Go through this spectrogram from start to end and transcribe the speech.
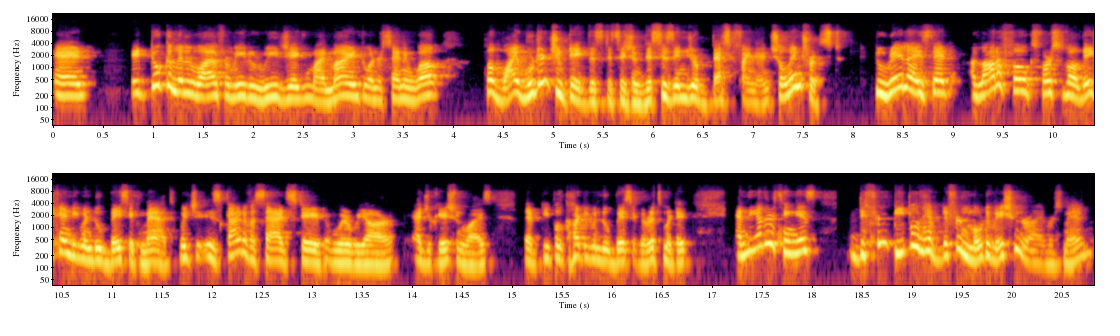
And it took a little while for me to rejig my mind to understanding, well, but why wouldn't you take this decision? This is in your best financial interest. To realize that a lot of folks, first of all, they can't even do basic math, which is kind of a sad state where we are education wise, that people can't even do basic arithmetic. And the other thing is, different people have different motivation drivers, man.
